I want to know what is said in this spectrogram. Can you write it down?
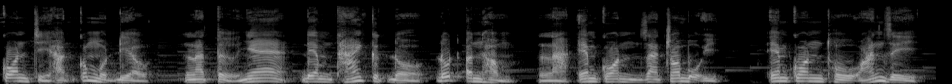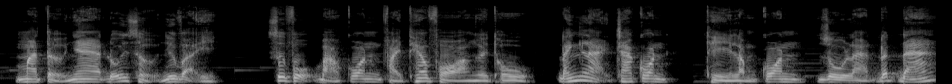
Con chỉ hận có một điều là tử nha đem thái cực đồ đốt ân hồng là em con ra cho bụi. Em con thù oán gì mà tử nha đối xử như vậy? Sư phụ bảo con phải theo phò người thù, đánh lại cha con, thì lòng con dù là đất đá,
